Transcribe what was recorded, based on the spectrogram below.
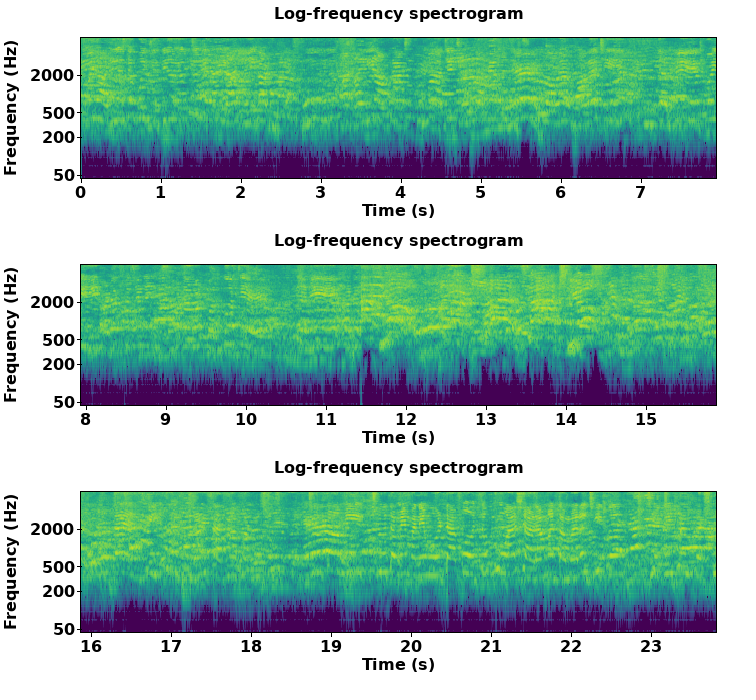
કોઈ હારી જશે કોઈ જીતી રહ્યું છે તેને યાદ નહીં કાઢું હું અ- અહીં આપણા સ્કૂલમાં આજે જે અમે વાળા છીએ તેમને કોઈ અડગ થશે ને નિશાન કરતું હશે તેને જો તમે મને વોટ આપો તો હું આ શાળામાં તમારા જે ક- જે કંઈ પણ પ્રશ્ન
